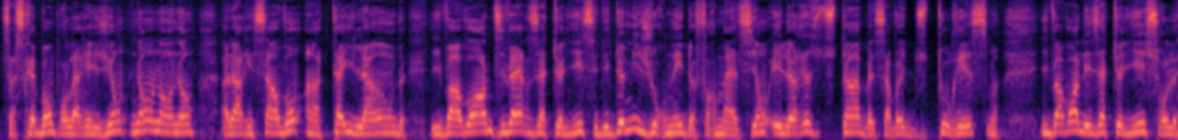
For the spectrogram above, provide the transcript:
ça serait bon pour la région. Non, non, non. Alors, ils s'en vont en Thaïlande. Il va avoir divers ateliers. C'est des demi-journées de formation et le reste du temps, ben, ça va être du tourisme. Il va avoir des ateliers sur le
